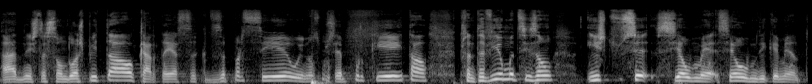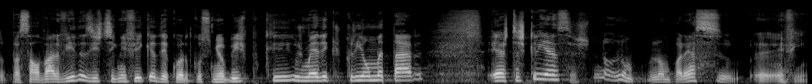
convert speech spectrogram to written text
à administração do hospital, carta essa que desapareceu e não se percebe porquê e tal. Portanto, havia uma decisão. Isto, se, se, é o, se é o medicamento para salvar vidas, isto significa, de acordo com o Sr. Bispo, que os médicos queriam matar estas crianças. Não, não, não parece, eh, enfim,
